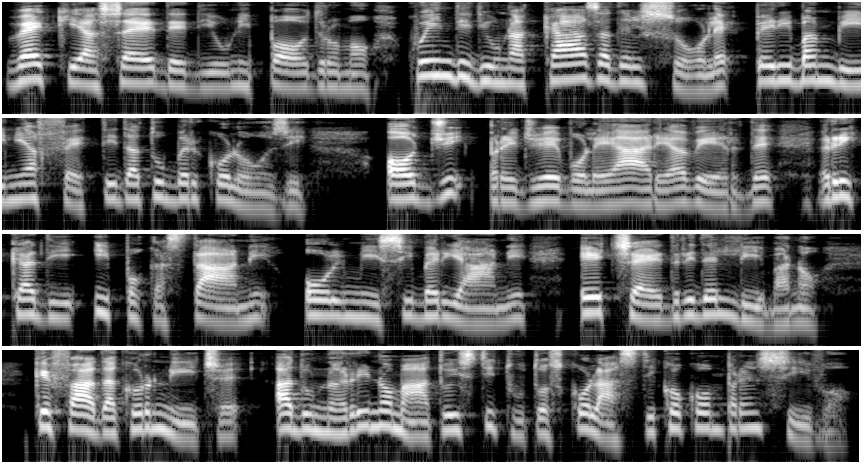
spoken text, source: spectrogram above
Vecchia sede di un ippodromo, quindi di una casa del sole per i bambini affetti da tubercolosi, oggi pregevole area verde ricca di ipocastani, olmi siberiani e cedri del Libano, che fa da cornice ad un rinomato istituto scolastico comprensivo.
